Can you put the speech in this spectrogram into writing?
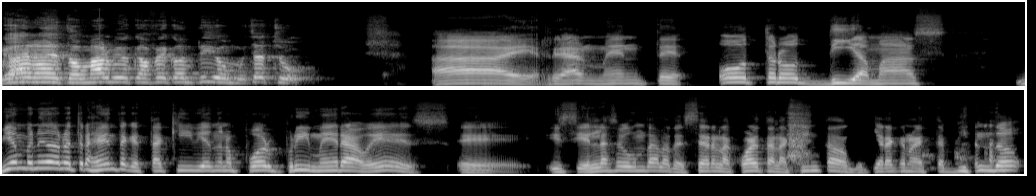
Ganas de tomarme un café contigo, muchacho. Ay, realmente otro día más. Bienvenido a nuestra gente que está aquí viéndonos por primera vez. Eh, y si es la segunda, la tercera, la cuarta, la quinta, donde quiera que nos estés viendo,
